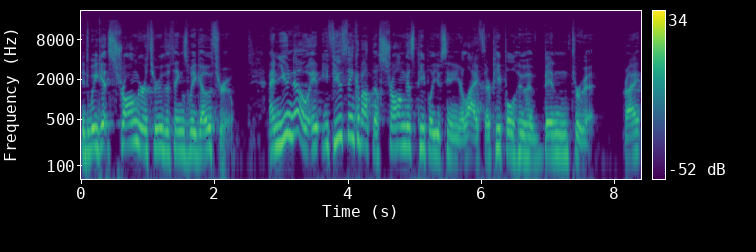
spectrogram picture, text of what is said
it we get stronger through the things we go through. And you know, if you think about the strongest people you've seen in your life, they're people who have been through it, right?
